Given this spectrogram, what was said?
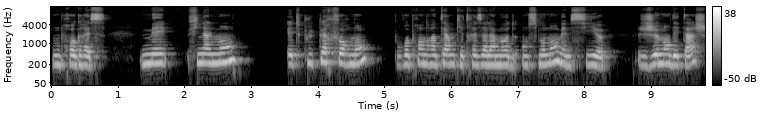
on progresse. Mais finalement, être plus performant, pour reprendre un terme qui est très à la mode en ce moment, même si euh, je m'en détache,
